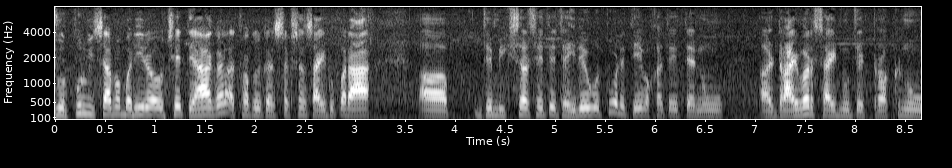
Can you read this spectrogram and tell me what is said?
જોધપુર વિસ્તારમાં બની રહ્યો છે, ત્યાં આગળ અથવા કોઈ કન્સ્ટ્રક્શન સાઇટ ઉપર આ જે મિક્સર છે તે જઈ રહ્યું હતું અને તે વખતે તેનું ડ્રાઈવર સાઈડનું જે ટ્રકનું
